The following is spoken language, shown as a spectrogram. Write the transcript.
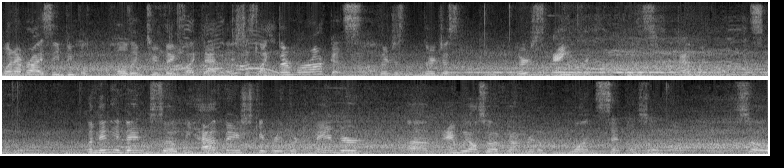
whenever I see people holding two things like that, it's just like they're maracas. They're just, they're just, they're just angry maracas, deadly maracas. But in any event, so we have managed to get rid of their commander, um, and we also have gotten rid of one sentinel so far. So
